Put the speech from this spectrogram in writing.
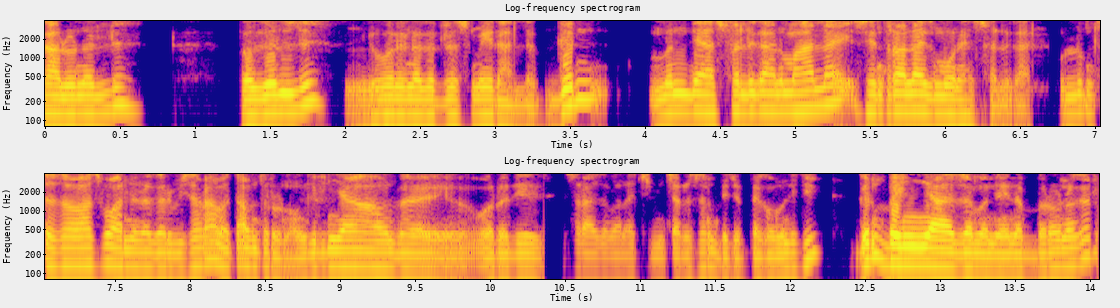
ካልሆነልህ በግልህ የሆነ ነገር ድረስ መሄድ አለብህ። ግን ምን ያስፈልጋል? መሀል ላይ centralize መሆን ያስፈልጋል። ሁሉም ተሰባስቦ አንድ ነገር ቢሰራ በጣም ጥሩ ነው። እንግዲህ እኛ አሁን already ስራ ዘመናችን ጨርሰን በኢትዮጵያ community፣ ግን በእኛ ዘመን የነበረው ነገር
